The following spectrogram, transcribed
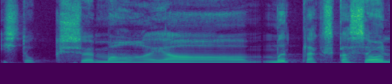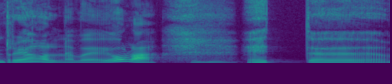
istuks maha ja mõtleks, kas see on reaalne või ei ole mm. -hmm. et äh,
